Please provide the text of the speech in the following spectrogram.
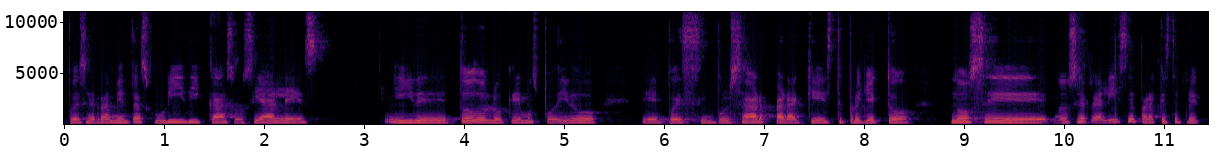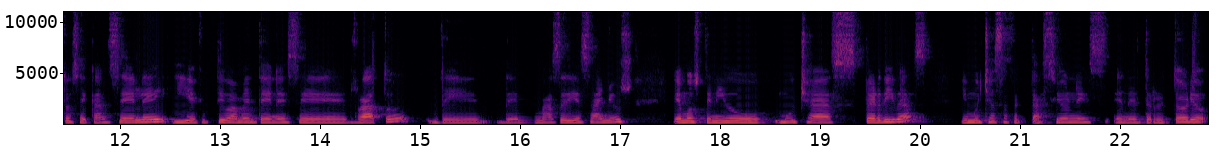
pues, herramientas jurídicas, sociales y de todo lo que hemos podido eh, pues impulsar para que este proyecto no se, no se realice, para que este proyecto se cancele. Y efectivamente en ese rato de, de más de 10 años hemos tenido muchas pérdidas y muchas afectaciones en el territorio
